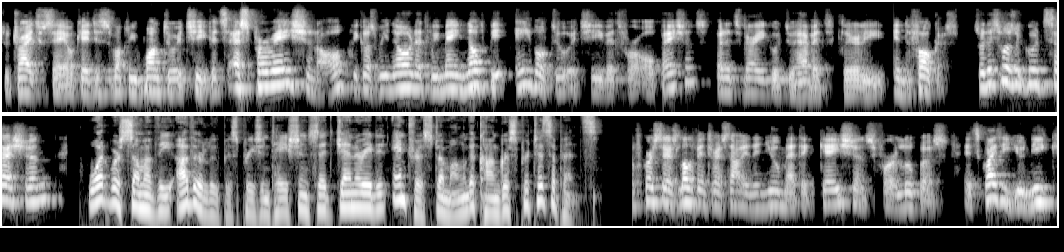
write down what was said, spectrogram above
to try to say, okay, this is what we want to achieve. It's aspirational because we know that we may not be able to achieve it for all patients, but it's very good to have it clearly in the focus. So this was a good session. What were some of the other lupus presentations that generated interest among the Congress participants? Of course, there's a lot of interest now in the new medications for lupus. It's quite a unique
